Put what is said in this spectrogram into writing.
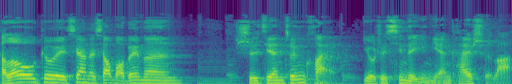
Hello，各位亲爱的小宝贝们，时间真快，又是新的一年开始啦。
